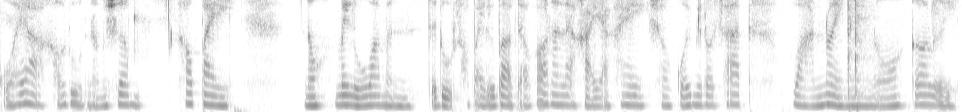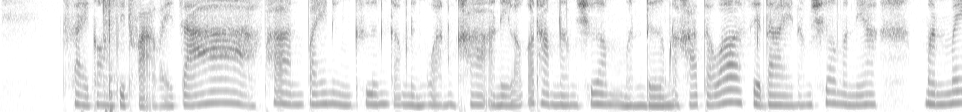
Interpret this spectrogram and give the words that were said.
ก๊วยอะเขาดูดน้ำเชื่อมเข้าไปเนาะไม่รู้ว่ามันจะดูดเข้าไปหรือเปล่าแต่ก็นั่นแหละค่ะอยากให้เฉาก๊วยมีรสชาติหวานหน่อยนึงเนาะก็เลย ใส่กล่องปิดฝาไว้จ้า ผ่านไปหนึ่งคืนกับหนึ่งวันค่ะ อันนี้เราก็ทำน้ำเชื่อมเหมือนเดิมนะคะ แต่ว่าเสียดายน้ำเชื่อมมันเนี้ยมันไม่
